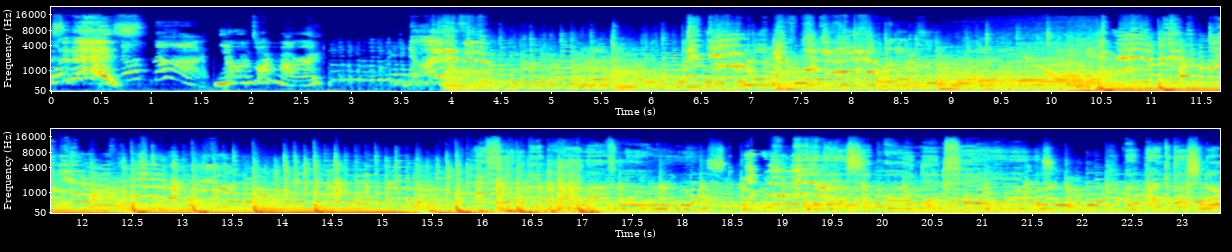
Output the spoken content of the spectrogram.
What it the- is! No, it's not. You know what I'm talking about, right? It is him! It's him! It's fucking him! I feel the people I love most. The disappointed face. With unconditional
